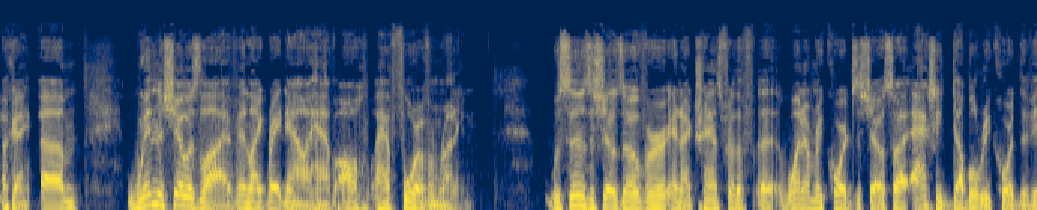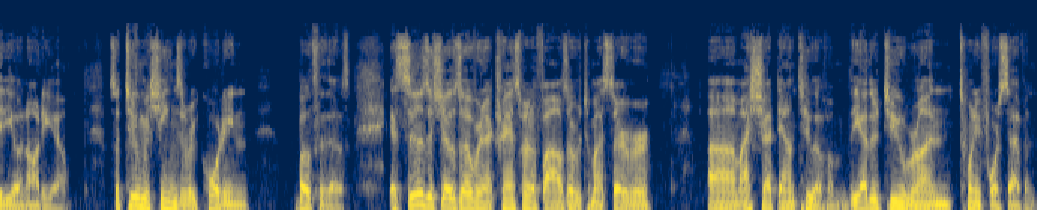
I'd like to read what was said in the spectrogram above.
Okay. Um, when the show is live, and like right now, I have all I have four of them running. As soon as the show's over, and I transfer the uh, one of them records the show, so I actually double record the video and audio. So two machines are recording both of those. As soon as the show's over and I transfer the files over to my server, um, I shut down two of them. The other two run 24 7.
